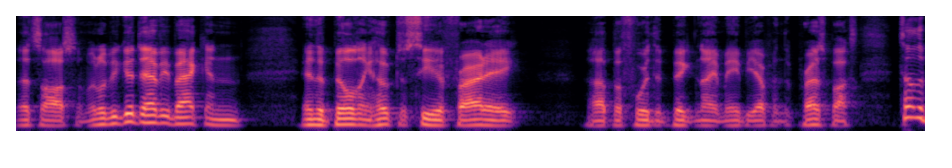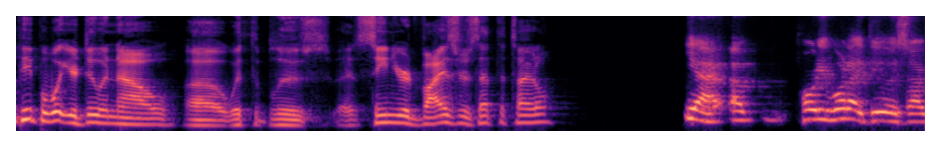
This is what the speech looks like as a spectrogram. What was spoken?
that's awesome. It'll be good to have you back in in the building. Hope to see you Friday uh, before the big night, maybe up in the press box. Tell the people what you're doing now uh, with the Blues. Uh, senior advisor, is that the title? Yeah, uh, Porty, what I do is I,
